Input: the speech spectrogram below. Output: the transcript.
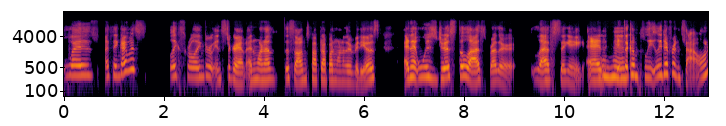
was, I think I was like scrolling through Instagram, and one of the songs popped up on one of their videos, and it was just the last brother left singing, and it's a completely different sound,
